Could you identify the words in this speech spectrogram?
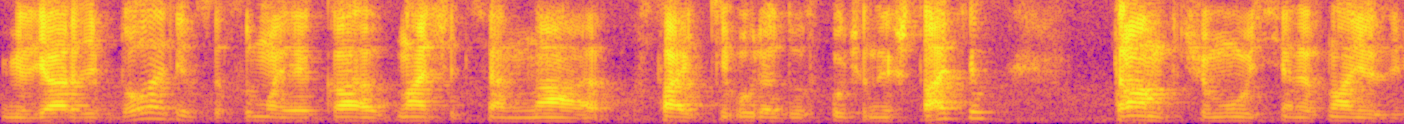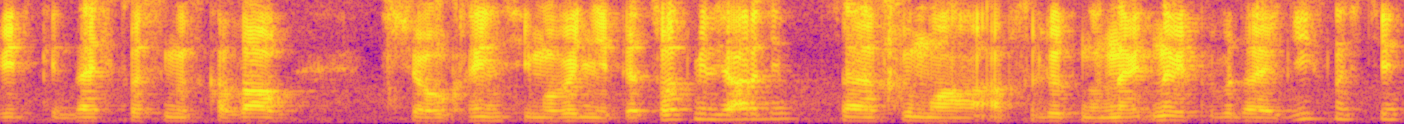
мільярдів доларів. Це сума, яка значиться на сайті уряду Сполучених Штатів. Трамп чомусь, я не знаю звідки, десь хтось йому сказав, що українці йому винні 500 мільярдів. Це сума абсолютно не відповідає дійсності.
